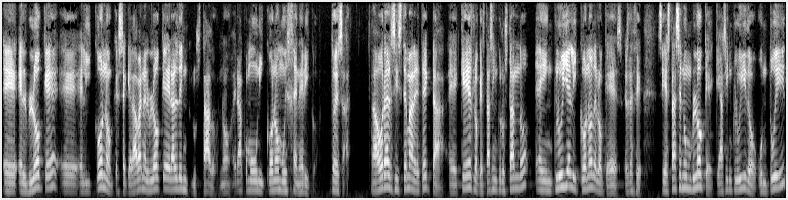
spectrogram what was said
eh, el bloque, eh, el icono que se quedaba en el bloque era el de incrustado, ¿no? Era como un icono muy genérico. Entonces, Ahora el sistema detecta eh, qué es lo que estás incrustando e incluye el icono de lo que es. Es decir, si estás en un bloque que has incluido un tweet,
